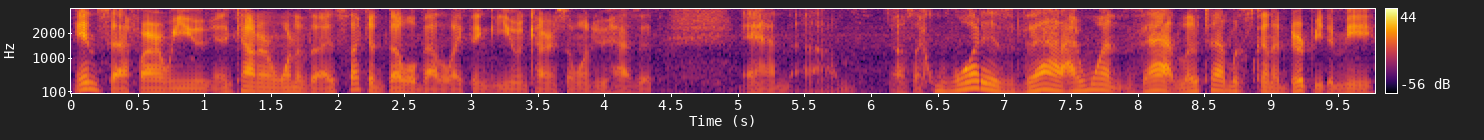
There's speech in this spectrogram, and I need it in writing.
in Sapphire when you encounter one of the, it's like a double battle I think, you encounter someone who has it. And um, I was like, what is that? I want that. Lotad looks kind of derpy to me.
